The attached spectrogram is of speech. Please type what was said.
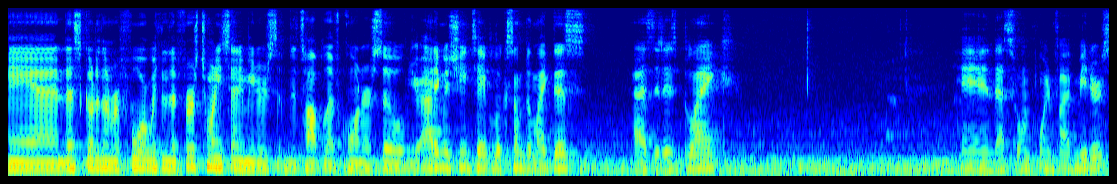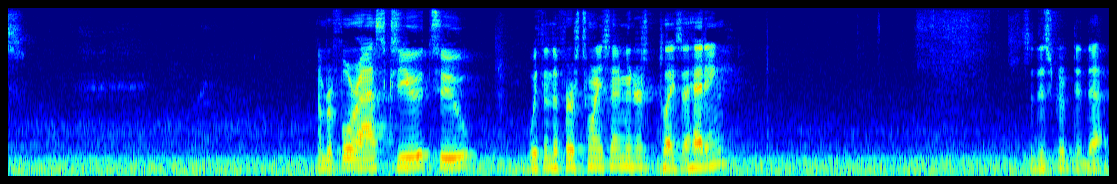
And let's go to number four, within the first 20 centimeters of the top left corner. So your adding machine tape looks something like this, as it is blank. And that's 1.5 meters. Number four asks you to, within the first 20 centimeters, place a heading so this group did that.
